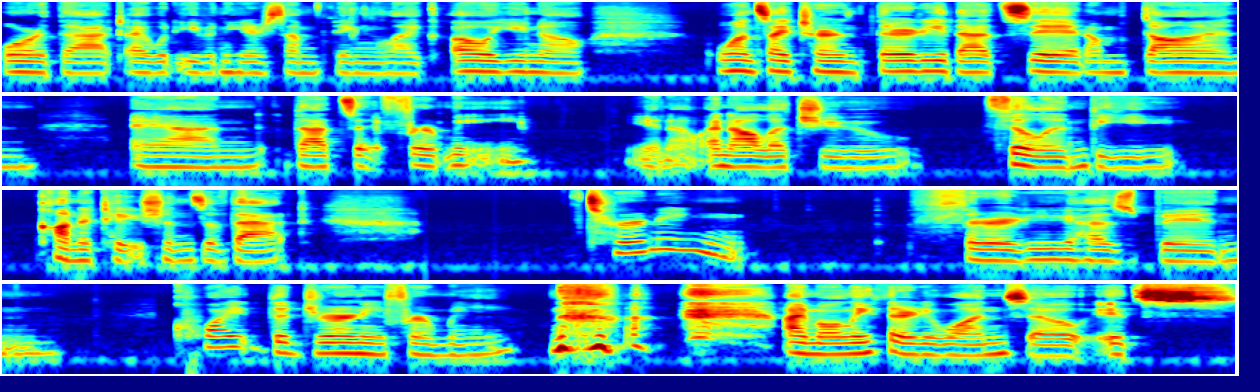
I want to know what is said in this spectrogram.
or that I would even hear something like, oh, you know, once I turn 30, that's it, I'm done, and that's it for me, you know, and I'll let you fill in the connotations of that. Turning 30 has been quite the journey for me. I'm only 31, so it's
